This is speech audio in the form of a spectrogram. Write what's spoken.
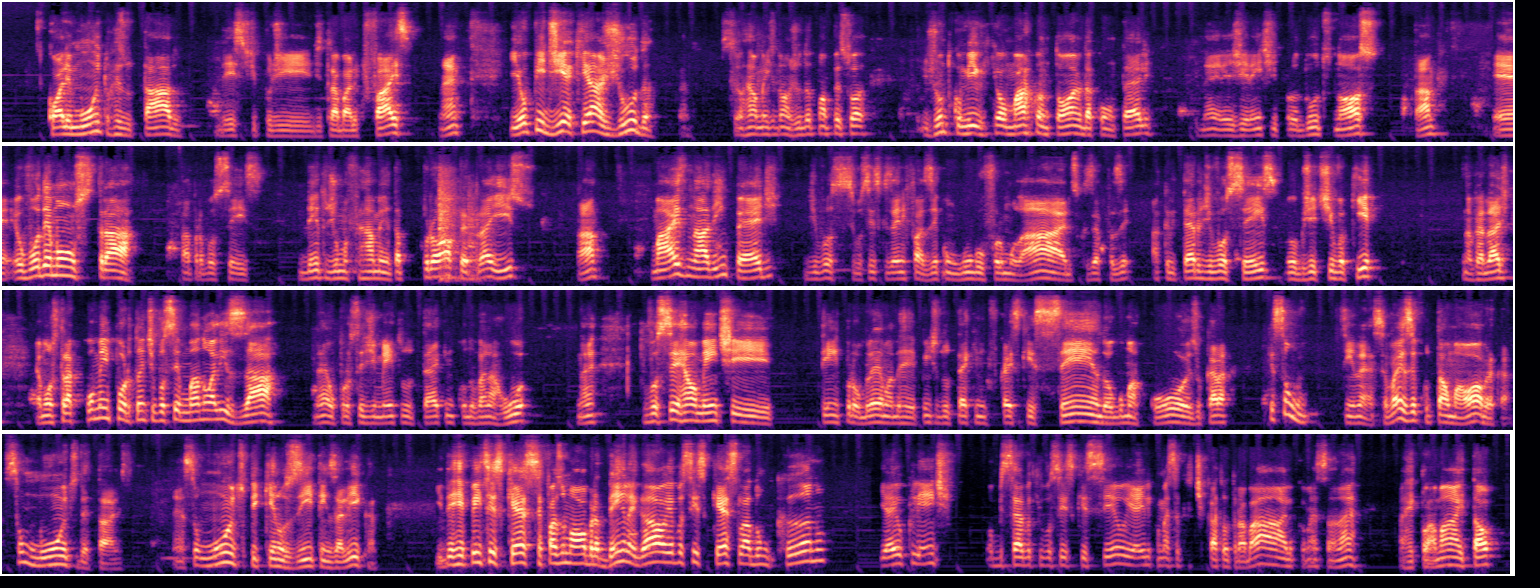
colhe muito resultado desse tipo de, de trabalho que faz, né? E eu pedi aqui a ajuda, se eu realmente dou ajuda para uma pessoa junto comigo, que é o Marco Antônio da Contele, né? Ele é gerente de produtos nosso, tá? É, eu vou demonstrar, tá, para vocês dentro de uma ferramenta própria para isso, tá? Mas nada impede de vocês, se vocês quiserem fazer com o Google Formulários, quiser fazer a critério de vocês, o objetivo aqui, na verdade, é mostrar como é importante você manualizar né, o procedimento do técnico quando vai na rua, né? Que você realmente tem problema, de repente, do técnico ficar esquecendo alguma coisa, o cara. Porque são, assim, né? Você vai executar uma obra, cara, são muitos detalhes, né, são muitos pequenos itens ali, cara e de repente você esquece, você faz uma obra bem legal, e aí você esquece lá de um cano, e aí o cliente observa que você esqueceu, e aí ele começa a criticar teu trabalho, começa né, a reclamar e tal.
